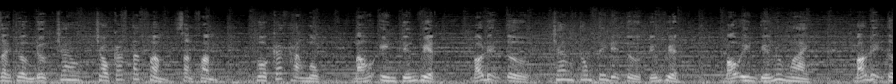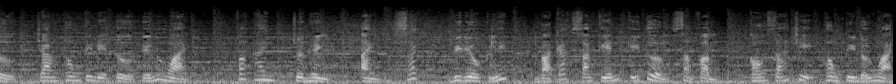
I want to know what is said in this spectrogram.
Giải thưởng được trao cho các tác phẩm, sản phẩm thuộc các hạng mục báo in tiếng Việt, báo điện tử, trang thông tin điện tử tiếng Việt, báo in tiếng nước ngoài, báo điện tử, trang thông tin điện tử tiếng nước ngoài, phát thanh, truyền hình, ảnh, sách, video clip và các sáng kiến ý tưởng sản phẩm có giá trị thông tin đối ngoại.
